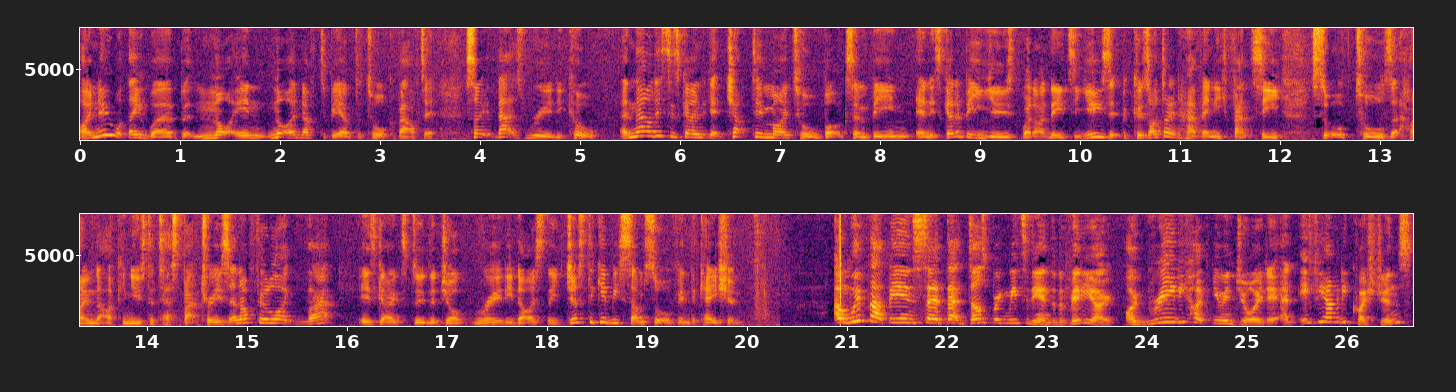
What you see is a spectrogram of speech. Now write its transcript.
I knew what they were, but not in not enough to be able to talk about it. So that's really cool. And now this is going to get chucked in my toolbox and being and it's going to be used when I need to use it because I don't have any fancy sort of tools at home that I can use to test batteries and I feel like that is going to do the job really nicely just to give me some sort of indication. And with that being said, that does bring me to the end of the video. I really hope you enjoyed it, and if you have any questions,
